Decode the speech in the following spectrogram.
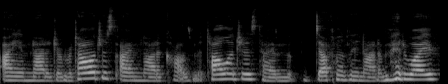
I am not a dermatologist, I'm not a cosmetologist, I'm definitely not a midwife,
